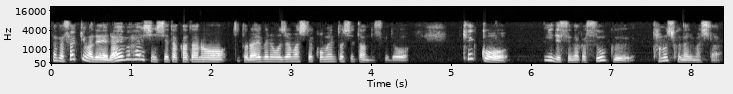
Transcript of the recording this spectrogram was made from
なんかさっきまでライブ配信してた方の、ちょっとライブにお邪魔してコメントしてたんですけど、結構いいですね。なんかすごく楽しくなりました。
